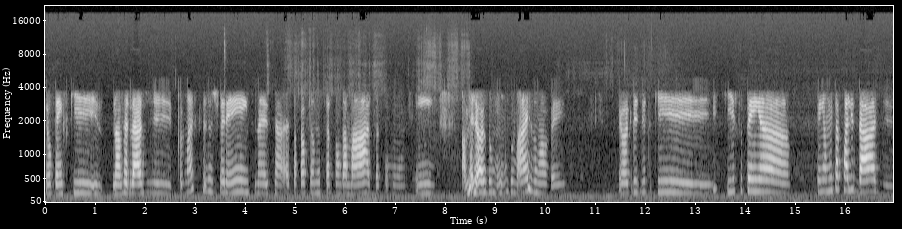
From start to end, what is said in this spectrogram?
eu penso que, na verdade, por mais que seja diferente, né, essa, essa própria anunciação da marca, como, enfim, a melhor do mundo mais uma vez. Eu acredito que, que isso tenha, tenha muita qualidade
